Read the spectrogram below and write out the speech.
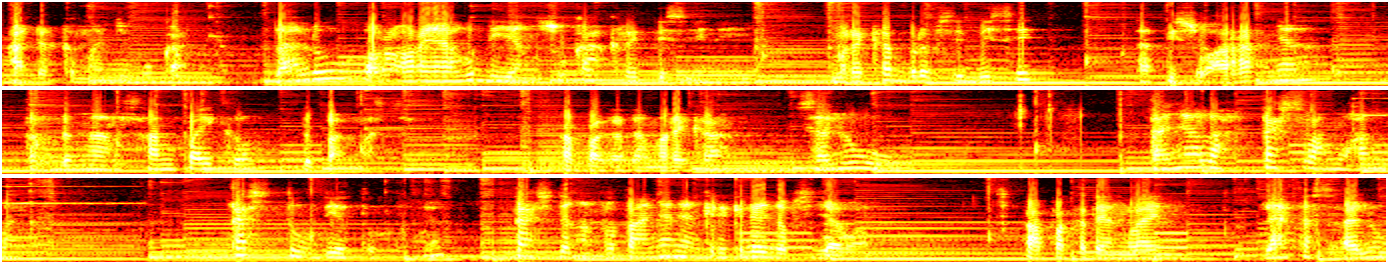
ada kemajemukan. Lalu orang-orang Yahudi yang suka kritis ini, mereka berbisik-bisik, tapi suaranya terdengar sampai ke depan masjid. Apa kata mereka? Selalu tanyalah, teslah Muhammad. Tes tuh dia tuh, ya? tes dengan pertanyaan yang kira-kira nggak jawab. Apa kata yang lain? La tas'alu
